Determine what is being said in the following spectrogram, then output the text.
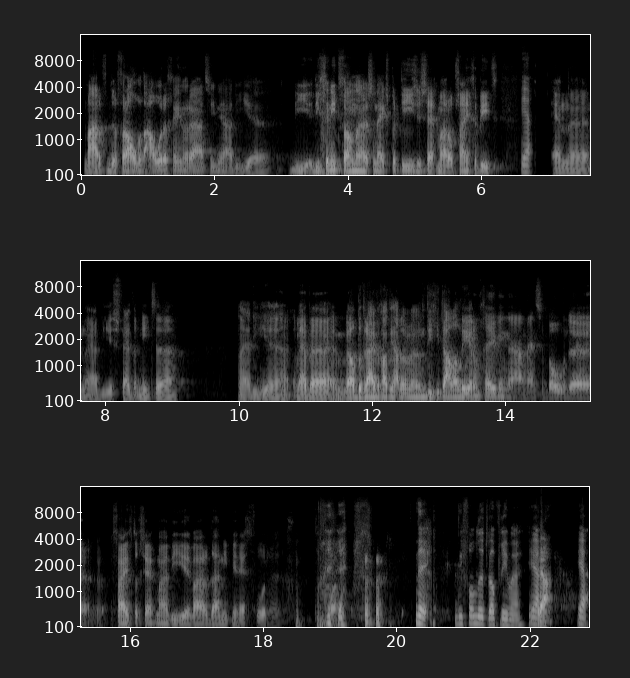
Maar de vooral wat oudere generatie, ja, die, uh, die, die geniet van uh, zijn expertise, zeg maar, op zijn gebied. Ja. En nou ja, die is verder niet. nou ja, die, we hebben wel bedrijven gehad die hadden een digitale leeromgeving. Nou, mensen boven de 50, zeg maar, die waren daar niet meer echt voor te verwachten. nee. Die vonden het wel prima. Ja. Ja. ja.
